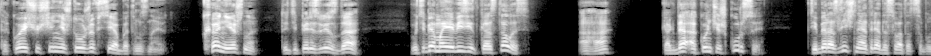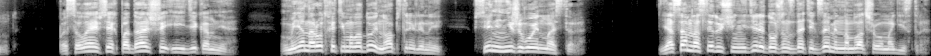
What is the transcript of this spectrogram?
Такое ощущение, что уже все об этом знают. «Конечно! Ты теперь звезда! У тебя моя визитка осталась?» «Ага. Когда окончишь курсы, к тебе различные отряды свататься будут. Посылай всех подальше и иди ко мне. У меня народ хоть и молодой, но обстрелянный. Все не ниже воин-мастера. Я сам на следующей неделе должен сдать экзамен на младшего магистра.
